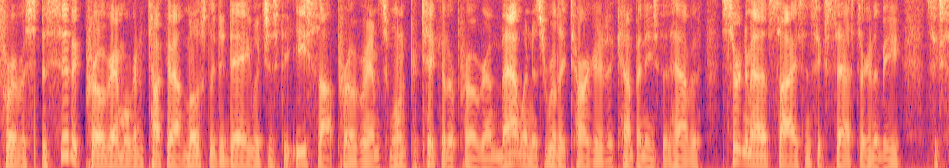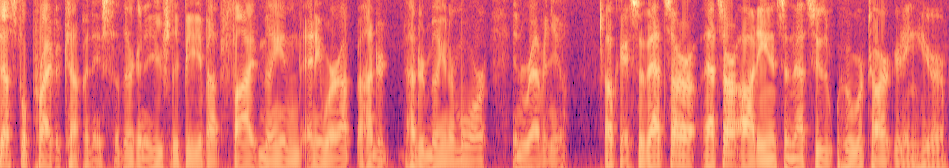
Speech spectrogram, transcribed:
For a specific program we're going to talk about mostly today, which is the ESOP program, it's one particular program. That one is really targeted at companies that have a certain amount of size and success. They're going to be successful private companies, so they're going to usually be about five million, anywhere up 100, 100 million or more in revenue. Okay, so that's our that's our audience, and that's who, who we're targeting here.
